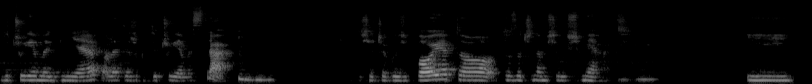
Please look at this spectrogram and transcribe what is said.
gdy czujemy gniew, ale też gdy czujemy strach. Mhm. Gdy się czegoś boję, to, to zaczynam się uśmiechać. Mhm. I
